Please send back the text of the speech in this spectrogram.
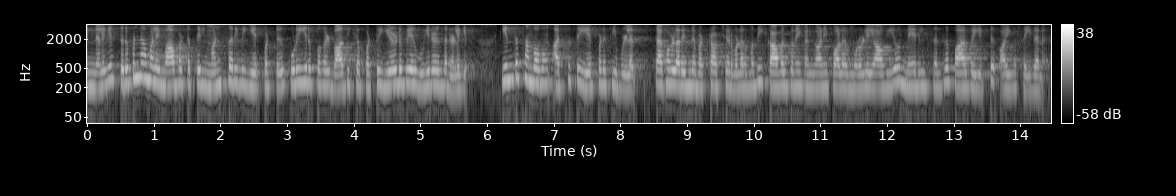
இந்நிலையில் திருவண்ணாமலை மாவட்டத்தில் மண் சரிவு ஏற்பட்டு குடியிருப்புகள் பாதிக்கப்பட்டு ஏழு பேர் உயிரிழந்த நிலையில் இந்த சம்பவம் அச்சத்தை ஏற்படுத்தியுள்ளது. தகவல் அறிந்த வட்டாட்சியர் வளர்மதி காவல்துறை கண்காணிப்பாளர் முரளி ஆகியோர் நேரில் சென்று பார்வையிட்டு ஆய்வு செய்தனர்.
